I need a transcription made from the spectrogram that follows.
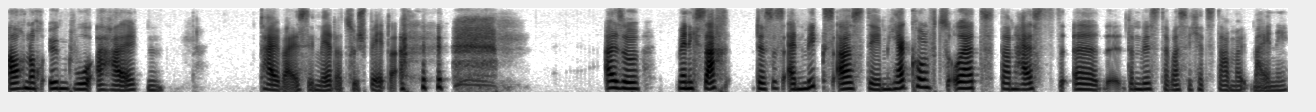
auch noch irgendwo erhalten. Teilweise, mehr dazu später. Also, wenn ich sage, das ist ein Mix aus dem Herkunftsort, dann heißt äh, dann wisst ihr, was ich jetzt damit meine.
